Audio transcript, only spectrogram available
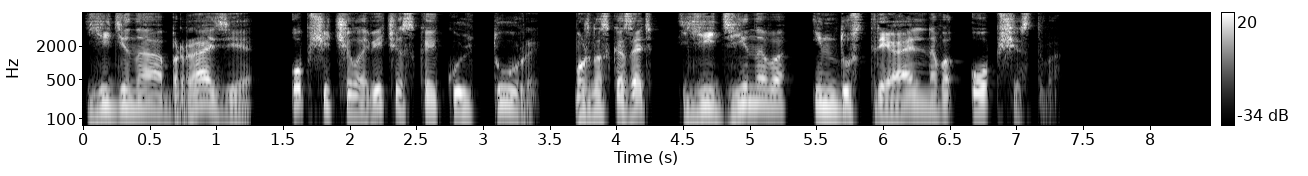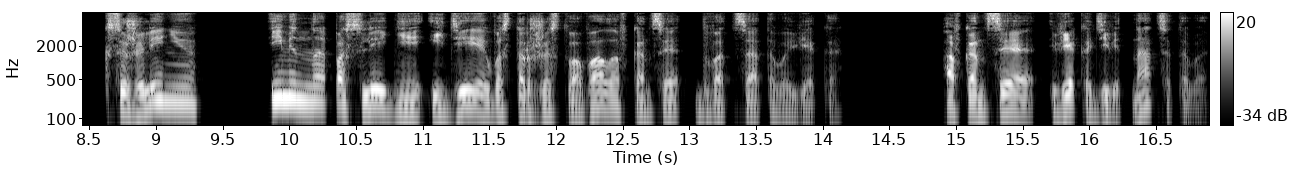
единообразия общечеловеческой культуры, можно сказать, единого индустриального общества. К сожалению, именно последняя идея восторжествовала в конце XX века. А в конце века XIX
